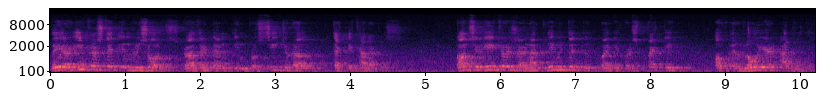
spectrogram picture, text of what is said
They are interested in results rather than in procedural technicalities. Conciliators are not limited to, by the perspective of a lawyer advocate.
